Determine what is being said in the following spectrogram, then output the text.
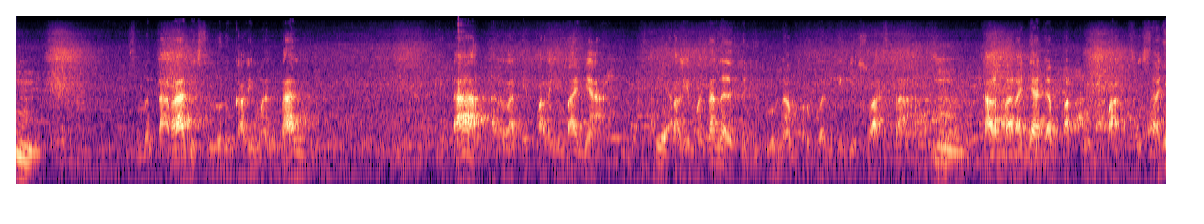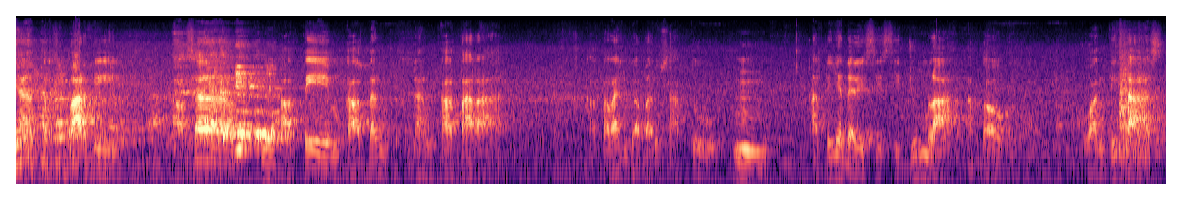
Hmm. Sementara di seluruh Kalimantan kita relatif paling banyak. Ya. Kalimantan ada 76 perguruan tinggi swasta. Hmm. Kalbar aja ada 44. Sisanya tersebar di Kalsel, ya. Kaltim, Kalten, dan Kaltara. Kaltara juga baru satu. Hmm. Artinya dari sisi jumlah atau kuantitas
